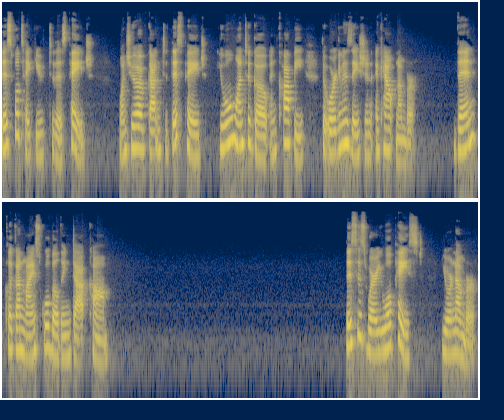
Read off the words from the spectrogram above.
This will take you to this page. Once you have gotten to this page, you will want to go and copy the organization account number. Then click on myschoolbuilding.com. This is where you will paste your number.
